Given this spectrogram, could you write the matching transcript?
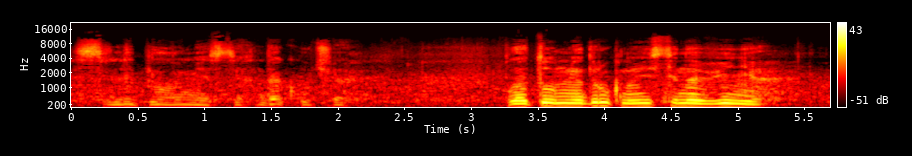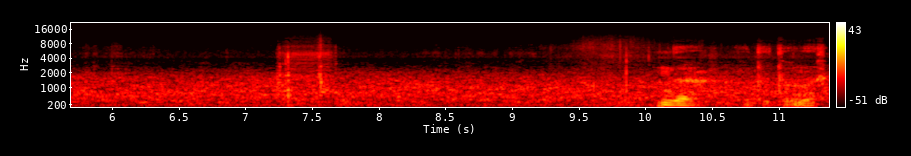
слепил вместе, да куча. Платон мне друг, но истина в вине. Да, вот это у нас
